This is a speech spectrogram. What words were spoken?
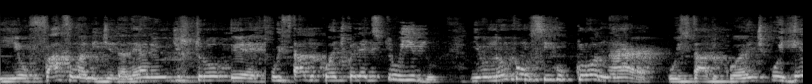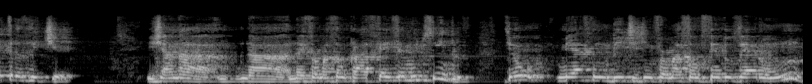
e eu faço uma medida nela, eu destro... É, o estado quântico ele é destruído. E eu não consigo clonar o estado quântico e retransmitir. E já na, na, na informação clássica isso é muito simples. Se eu meço um bit de informação sendo 0, 1,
